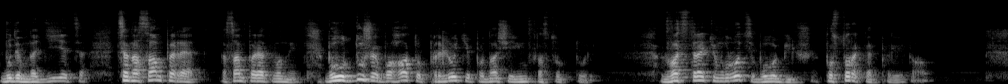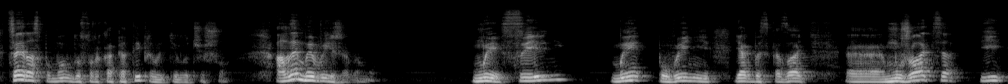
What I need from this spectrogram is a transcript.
Будемо надіятися. Це насамперед, насамперед вони. Було дуже багато прильотів по нашій інфраструктурі. У 23-му році було більше, по 100 ракет прилітало. Цей раз, по-моєму, до 45 прилетіло чи що. Але ми виживемо. Ми сильні, ми повинні, як би сказати, е, мужатися і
